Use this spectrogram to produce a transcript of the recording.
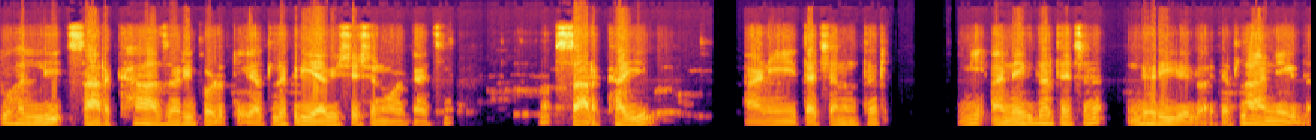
तू हल्ली सारखा आजारी पडतो. यातलं क्रियाविशेषण ओळखायचं. सारखा येईल. आणि त्याच्यानंतर मी अनेकदा त्याच्या घरी गेलो आहे. त्यातला अनेकदा.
